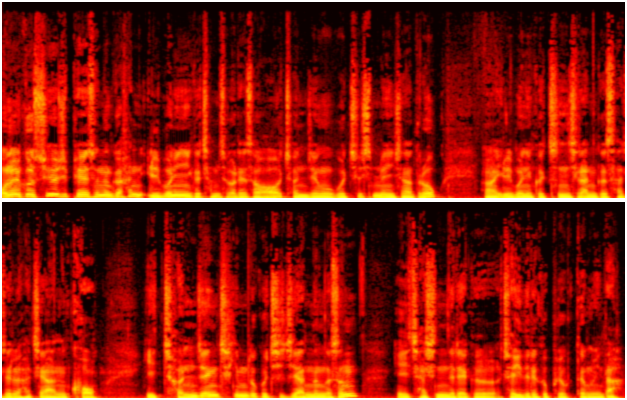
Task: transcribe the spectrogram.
오늘 그 수요 집회에서는 그 한 일본인이 그 참석을 해서 전쟁 후고 70년이 지나도록 아, 일본이 그 진실한 그 사죄를 하지 않고 이 전쟁 책임도 그 지지 않는 것은 이 자신들의 그 저희들의 그 부욕 때문이다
